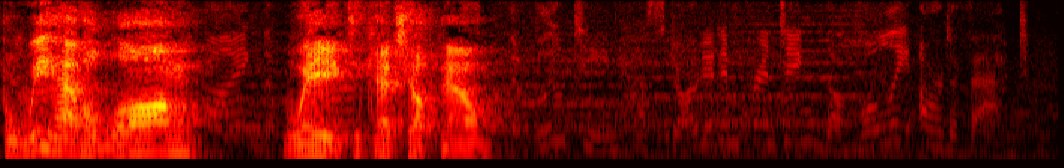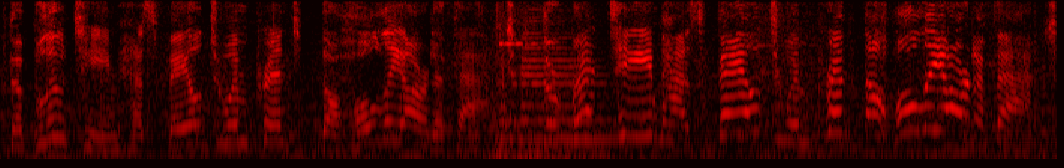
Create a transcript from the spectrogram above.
But we have a long way to catch up now. The blue team has failed to imprint the holy artifact. The red team has failed to imprint the holy artifact.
